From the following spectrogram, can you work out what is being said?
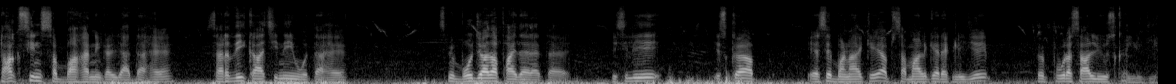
टॉक्सिन सब बाहर निकल जाता है। सर्दी काची नहीं होता है। इसमें बहुत ज़्यादा फ़ायदा रहता है। इसलिए इसका आप ऐसे बना के आप संभाल के रख लीजिए तो पूरा साल यूज़ कर लीजिए।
